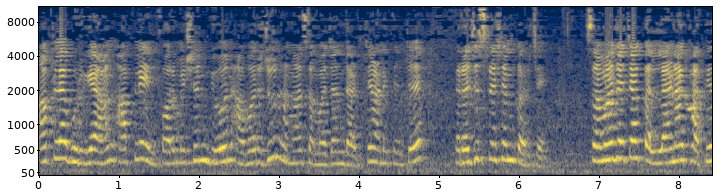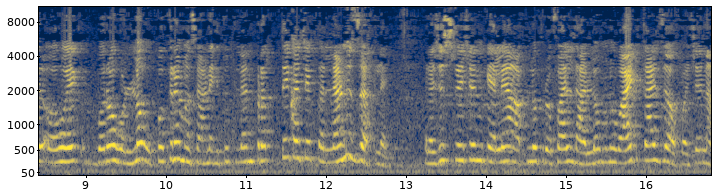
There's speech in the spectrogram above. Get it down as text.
आपल्या भुरग्यांक आपले इन्फॉर्मेशन घेवन आवर्जून हांगा समाजान धाडचे आणि तेंचें रजिस्ट्रेशन करचे. समाजाच्या कल्याणा खातीर हो एक बरो व्हडलो उपक्रम आसा आणि हितूंतल्यान प्रत्येकाचे कल्याणूच जातले. रजिस्ट्रेशन केलें आपलो प्रोफायल धाडलो म्हणून वायट कांयच जावपाचें ना.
